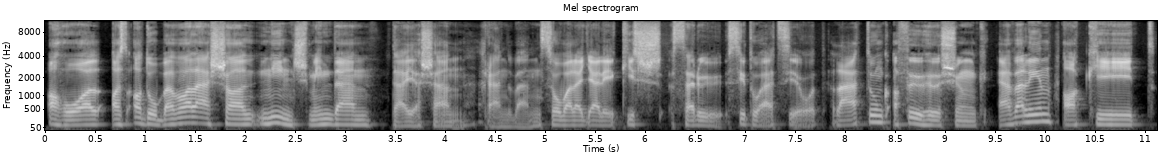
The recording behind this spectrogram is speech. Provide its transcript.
ahol az adóbevallással nincs minden teljesen rendben. Szóval egy elég kis szerű szituációt látunk. A főhősünk Evelyn, akit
